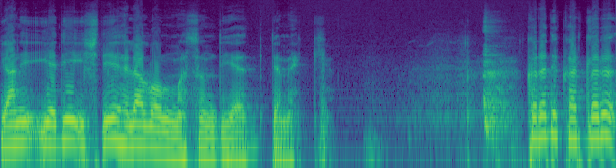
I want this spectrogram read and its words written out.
Yani yediği içtiği helal olmasın diye demek. Kredi kartları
